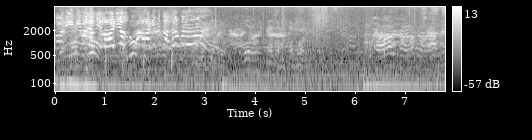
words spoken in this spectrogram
ตอนนี้พี่มาเร็วสี่ร้อยเดียวลูกละร้อยเดียวพี่จ๋าเลือกเลย โทษนะลูกค้าลูกค้าลูกค้า เรียบร้อย นี่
